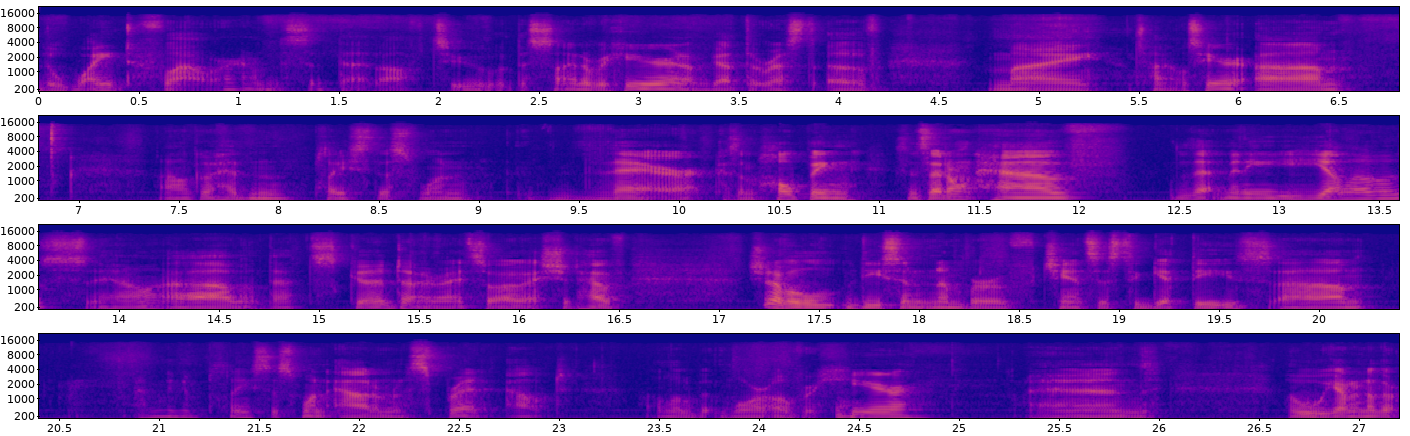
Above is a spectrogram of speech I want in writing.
the white flower, I'm going to set that off to the side over here and I've got the rest of my tiles here. Um, I'll go ahead and place this one there because I'm hoping, since I don't have that many yellows, you know, uh, that's good. All right, so I should have should have a decent number of chances to get these. Um, I'm going to place this one out. I'm going to spread out a little bit more over here. And, oh, we got another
